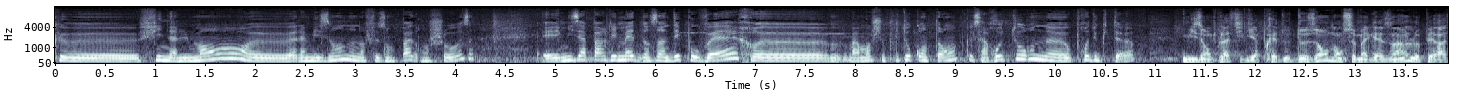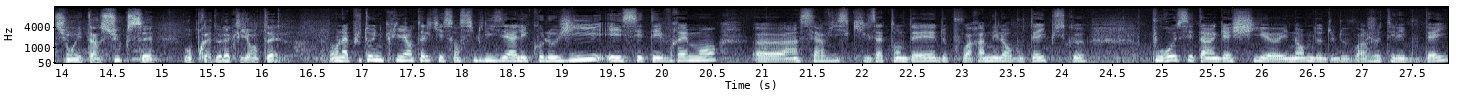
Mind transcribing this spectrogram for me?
que finalement, euh, à la maison, nous n'en faisons pas grand-chose. Et mis à part les mettre dans un dépôt vert, euh, bah, moi je suis plutôt contente que ça retourne aux producteurs. Mise en place il y a près de deux ans dans ce magasin, l'opération est un succès auprès de la clientèle. On a plutôt une clientèle qui est sensibilisée à l'écologie et c'était vraiment euh, un service qu'ils attendaient de pouvoir ramener leurs bouteilles puisque pour eux, c'est un gâchis euh, énorme de, devoir jeter les bouteilles.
